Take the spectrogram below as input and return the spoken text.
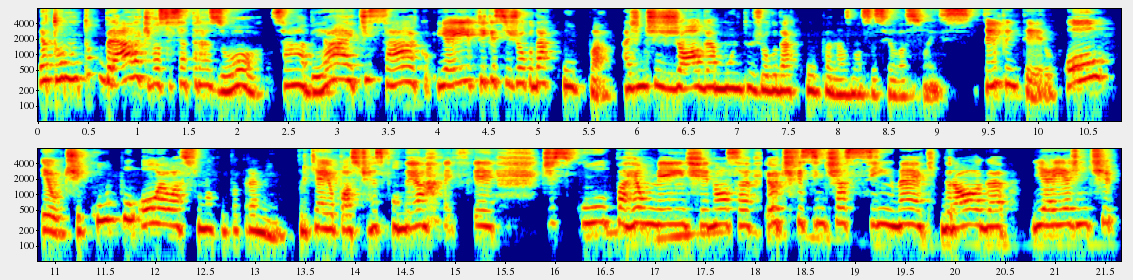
eu tô muito brava que você se atrasou, sabe? Ai, que saco. E aí fica esse jogo da culpa. A gente joga muito o jogo da culpa nas nossas relações, o tempo inteiro. Ou eu te culpo, ou eu assumo a culpa para mim. Porque aí eu posso te responder: ai, Fê, desculpa, realmente, nossa, eu te fiz sentir assim, né? Que droga. E aí a gente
